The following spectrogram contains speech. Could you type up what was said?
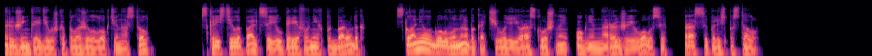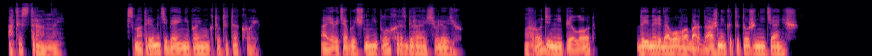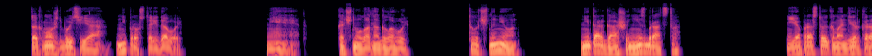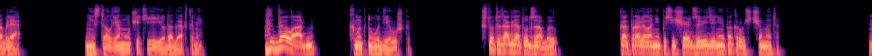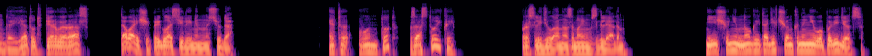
Рыженькая девушка положила локти на стол, скрестила пальцы и, уперев в них подбородок, склонила голову на бок, отчего ее роскошные огненно-рыжие волосы рассыпались по столу. «А ты странный. Смотрю на тебя и не пойму, кто ты такой. А я ведь обычно неплохо разбираюсь в людях. Вроде не пилот, да и на рядового абордажника ты тоже не тянешь». «Так, может быть, я не просто рядовой?» «Нет», — качнула она головой. «Точно не он. Ни торгаша, ни из братства». «Я простой командир корабля», не стал я мучить ее догадками. «Да ладно», — хмыкнула девушка. «Что ты тогда тут забыл? Как правило, они посещают заведения покруче, чем это». «Да я тут первый раз. Товарищи пригласили именно сюда». «Это вон тот, за стойкой?» Проследила она за моим взглядом. «Еще немного, и та девчонка на него поведется».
